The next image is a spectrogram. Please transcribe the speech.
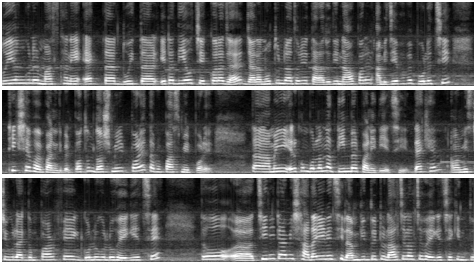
দুই আঙ্গুলের মাঝখানে, এক তার, দুই তার, এটা দিয়েও চেক করা যায়। যারা নতুন রাঁধুনি, তারা যদি নাও পারেন, আমি যেভাবে বলেছি, ঠিক সেভাবে পানি দিবেন। প্রথম দশ মিনিট পরে, তারপর পাঁচ মিনিট পরে। তা আমি এরকম বললাম না, তিনবার পানি দিয়েছি। দেখেন, আমার মিষ্টিগুলো একদম পারফেক্ট গলু গলু হয়ে গিয়েছে। তো চিনিটা আমি সাদাই এনেছিলাম, কিন্তু একটু লালচে লালচে হয়ে গেছে, কিন্তু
